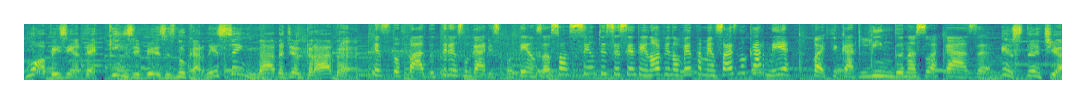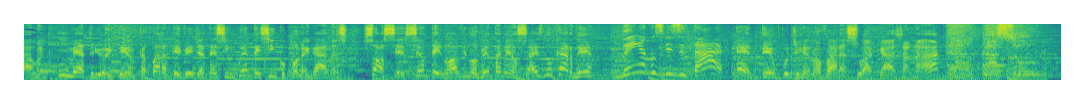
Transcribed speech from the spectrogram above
móveis em até 15 vezes no carnê sem nada de entrada. Estofado três lugares Potenza, só R$ 169,90 mensais no carnê. Vai ficar lindo na sua casa. Estante Alan, 1,80m para TV de até 55 polegadas, só R$ 69,90 mensais no carnê. Venha nos visitar. É tempo de renovar a sua casa na Delta Sul.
